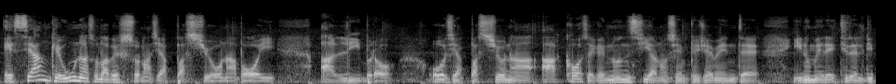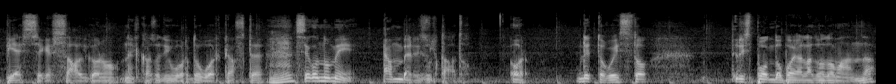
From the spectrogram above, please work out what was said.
E se anche una sola persona si appassiona poi al libro o si appassiona a cose che non siano semplicemente i numeretti del DPS che salgono nel caso di World of Warcraft, secondo me è un bel risultato. Ora, detto questo, rispondo poi alla tua domanda.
